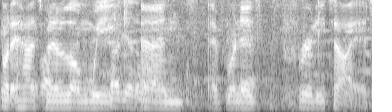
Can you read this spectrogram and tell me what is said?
But it has been a long week Try the other one. and everyone is pretty tired.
